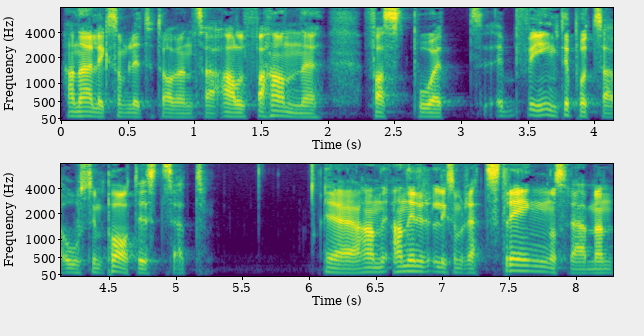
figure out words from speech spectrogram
han är liksom lite av en så alfahanne fast på ett, inte på ett så här osympatiskt sätt. Eh, han, han, är liksom rätt sträng och sådär men,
